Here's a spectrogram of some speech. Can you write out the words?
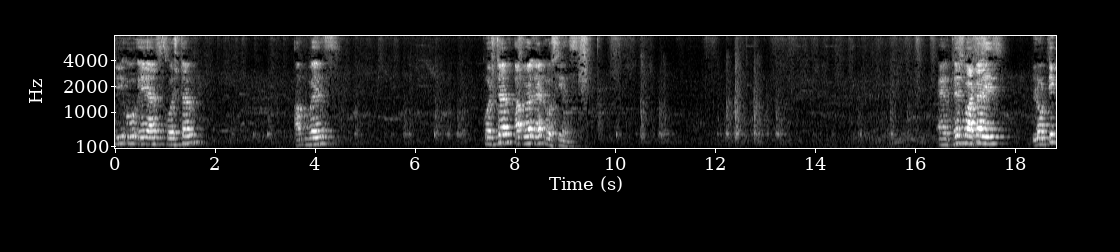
COAS coastal, upwells, coastal, upwell, and oceans. and fresh water is lotic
